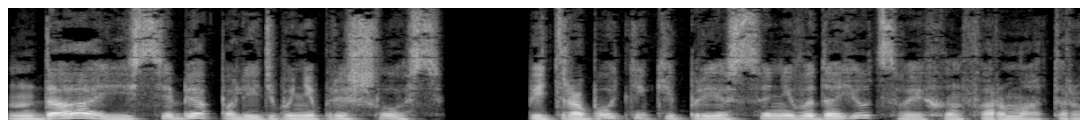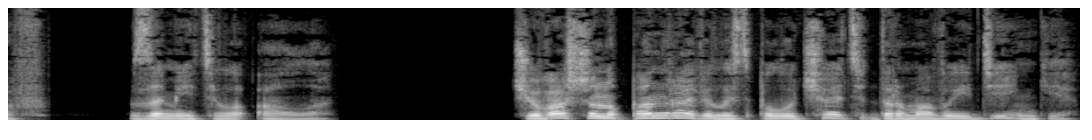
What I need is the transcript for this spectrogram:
Да, и себя полить бы не пришлось, ведь работники прессы не выдают своих информаторов, заметила Алла. Чувашину понравилось получать дармовые деньги.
